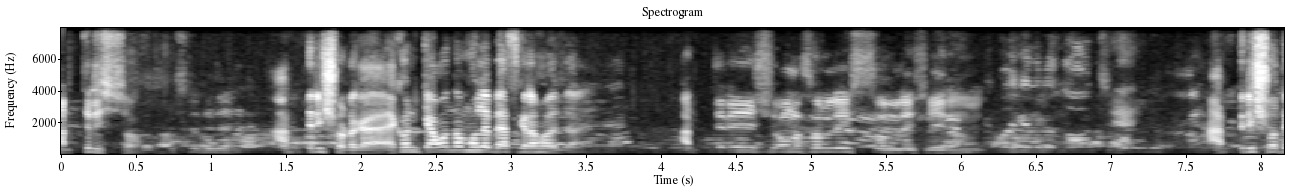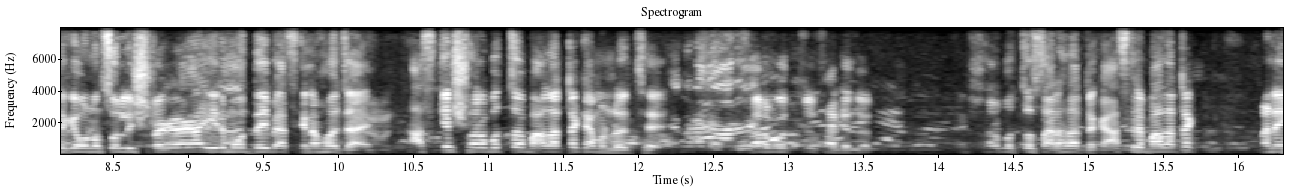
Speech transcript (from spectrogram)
আটত্রিশশো। আটত্রিশশো টাকা। এখন কেমন দাম হলে বেচাকেনা হয়ে যায়? আটত্রিশ উনচল্লিশ চল্লিশ এইরকম আটত্রিশশো থেকে উনচল্লিশ টাকা এর মধ্যেই বেচাকেনা হয়ে যায়। আজকে সর্বোচ্চ বাজারটা কেমন রয়েছে? সর্বোচ্চ ষাট হাজার। সর্বোচ্চ চার হাজার টাকা। আজকের বাজারটা মানে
